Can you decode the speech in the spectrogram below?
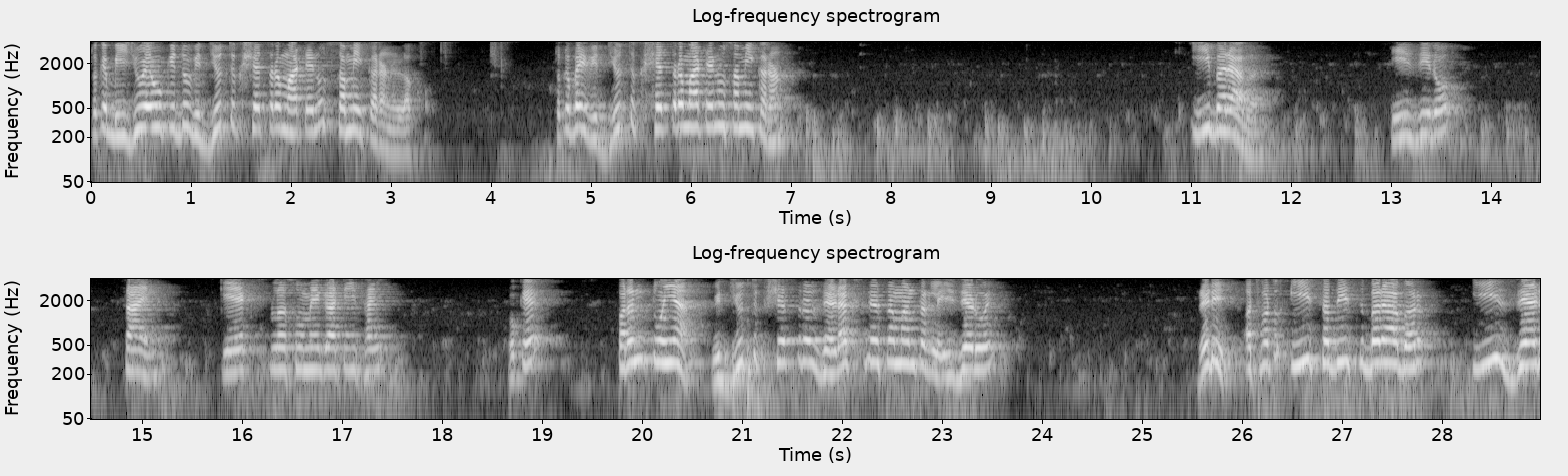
તો કે બીજું એવું કીધું વિદ્યુત ક્ષેત્ર માટેનું સમીકરણ લખો. તો કે ભાઈ વિદ્યુત ક્ષેત્ર માટેનું સમીકરણ? ઈ બરાબર. E zero sine k x plus omega t થાય. ઓકે? પરંતુ અહીંયા વિદ્યુત ક્ષેત્ર ઝેડક્સને સમાંતર લે ઝેડ હોય. રેડી અથવા તો ઈ સદિશ બરાબર ઈ ઝેડ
